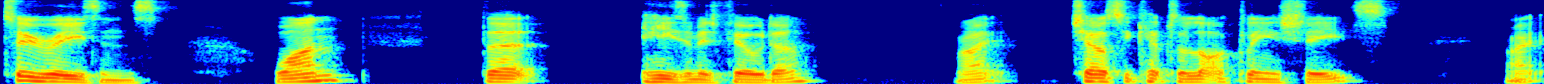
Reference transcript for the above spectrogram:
two reasons. One, that he's a midfielder, right? Chelsea kept a lot of clean sheets, right?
